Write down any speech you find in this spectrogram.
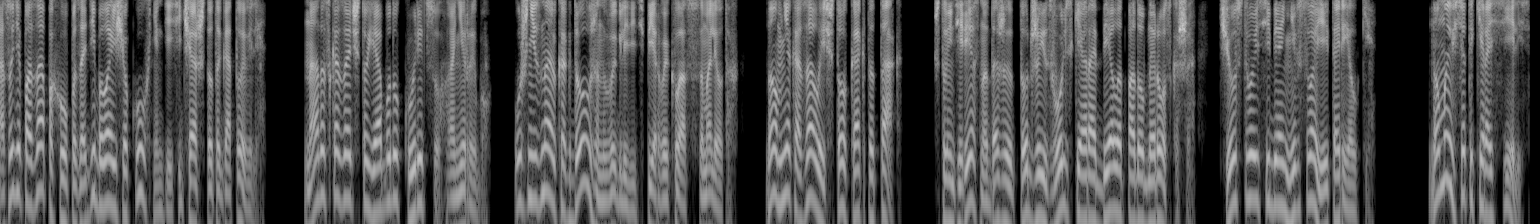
а судя по запаху, позади была еще кухня, где сейчас что-то готовили. Надо сказать, что я буду курицу, а не рыбу. Уж не знаю, как должен выглядеть первый класс в самолетах, но мне казалось, что как-то так. Что интересно, даже тот же Извольский оробел от подобной роскоши, чувствуя себя не в своей тарелке. Но мы все-таки расселись,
